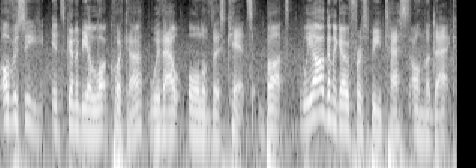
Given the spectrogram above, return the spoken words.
obviously it's going to be a lot quicker without all of this kit, but we are going to go for a speed test on the deck.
